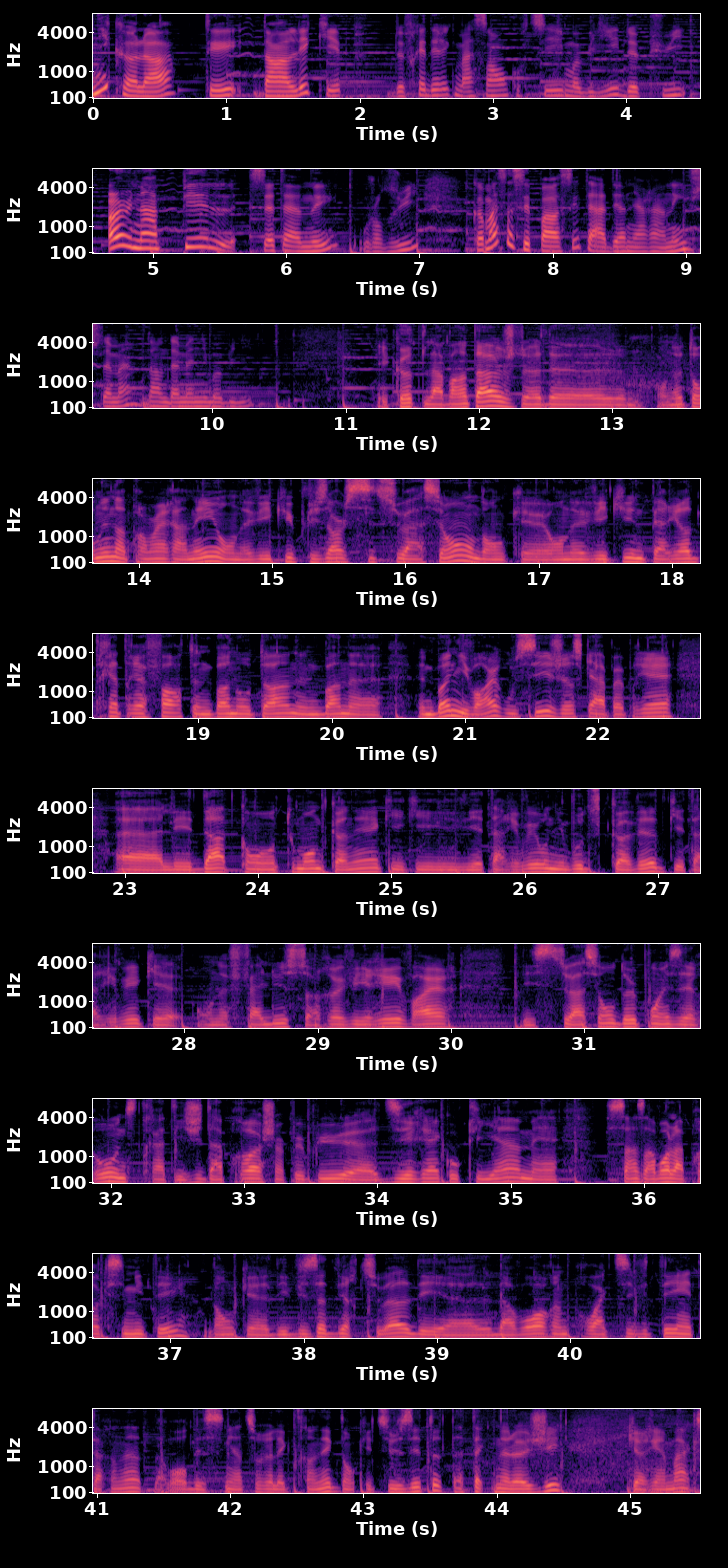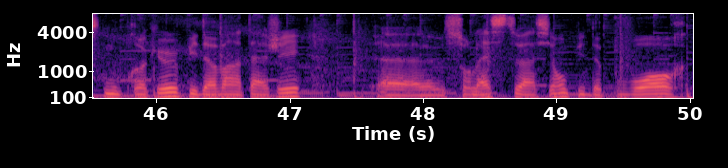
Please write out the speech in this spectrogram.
Nicolas, tu es dans l'équipe de Frédéric Masson, courtier immobilier, depuis un an pile cette année, aujourd'hui. Comment ça s'est passé ta dernière année, justement, dans le domaine immobilier? Écoute, l'avantage de, On a tourné notre première année, on a vécu plusieurs situations. Donc, euh, on a vécu une période très, très forte, une bonne automne, une bonne, euh, une bonne hiver aussi, jusqu'à à peu près euh, les dates qu'on tout le monde connaît, qui, qui, est arrivé au niveau du COVID, qui est arrivé qu'on a fallu se revirer vers des situations 2.0, une stratégie d'approche un peu plus euh, directe au client, mais sans avoir la proximité. Donc, euh, des visites virtuelles, euh, d'avoir une proactivité Internet, d'avoir des signatures électroniques. Donc, utiliser toute la technologie que Remax nous procure, puis d'avantager sur la situation, puis de pouvoir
